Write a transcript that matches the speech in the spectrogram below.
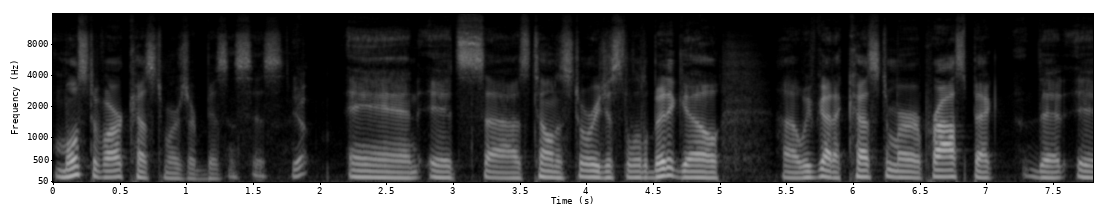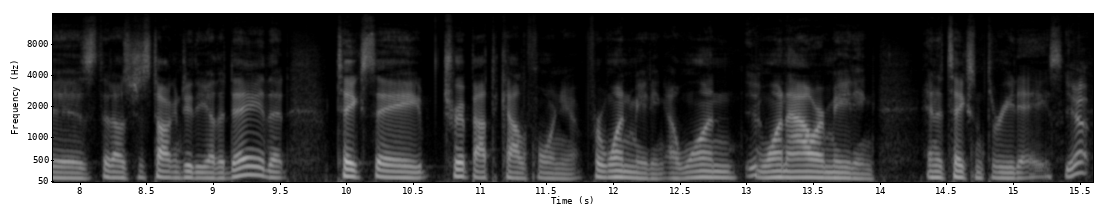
most of our customers are businesses. Yep. And it's uh, I was telling a story just a little bit ago. Uh, we've got a customer prospect that is that I was just talking to the other day that takes a trip out to California for one meeting, a one Yep. one hour meeting, and it takes them three days Yep.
